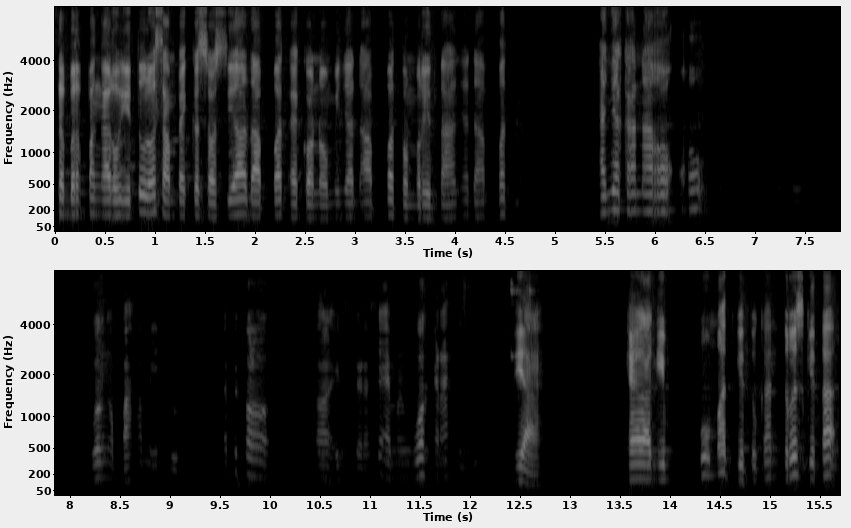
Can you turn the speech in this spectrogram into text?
seberpengaruh itu loh sampai ke sosial dapat, ekonominya dapat, pemerintahannya dapat. Hanya karena rokok. gue ngepaham itu tapi kalau soal inspirasi emang gue keras sih Iya. Kayak lagi umat gitu kan. Terus kita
